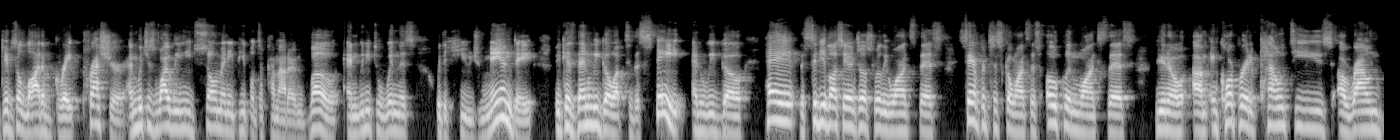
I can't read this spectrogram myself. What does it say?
gives a lot of great pressure, and which is why we need so many people to come out and vote. And we need to win this with a huge mandate because then we go up to the state and we go, hey, the city of Los Angeles really wants this, San Francisco wants this, Oakland wants this, you know, um, incorporated counties around,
